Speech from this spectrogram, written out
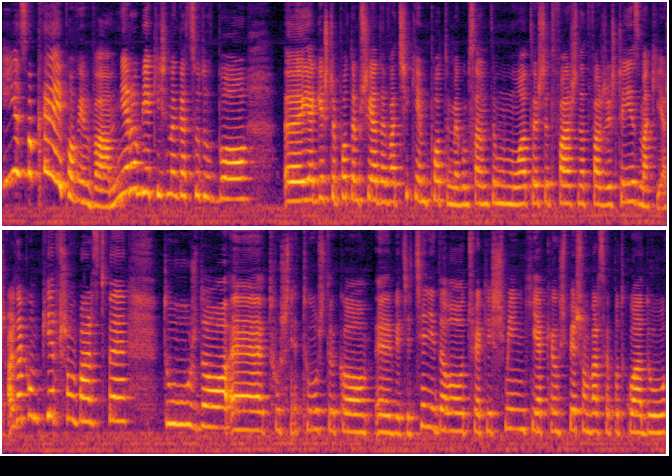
i jest okej, powiem Wam. Nie robię jakichś mega cudów, bo jak jeszcze potem przyjadę wacikiem, po tym jakbym samym tym umyła, to jeszcze twarz na twarzy jeszcze jest makijaż. Ale taką pierwszą warstwę, tuż do, e, tuż nie tuż, tylko e, wiecie, cienie do oczu, jakieś szminki, jakąś pierwszą warstwę podkładu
